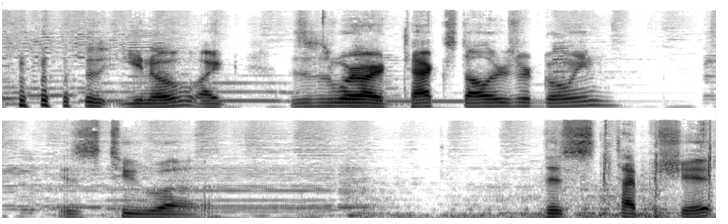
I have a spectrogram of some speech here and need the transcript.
you know, like this is where our tax dollars are going is to uh this type of shit.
